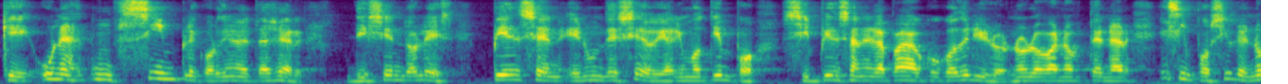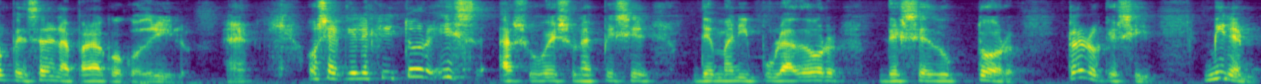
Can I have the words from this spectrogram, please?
que un simple coordinador de taller diciéndoles piensen en un deseo y al mismo tiempo, si piensan en la paga cocodrilo, no lo van a obtener, es imposible no pensar en la paga cocodrilo. ¿eh? O sea que el escritor es a su vez una especie de manipulador, de seductor. Claro que sí. Miren,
